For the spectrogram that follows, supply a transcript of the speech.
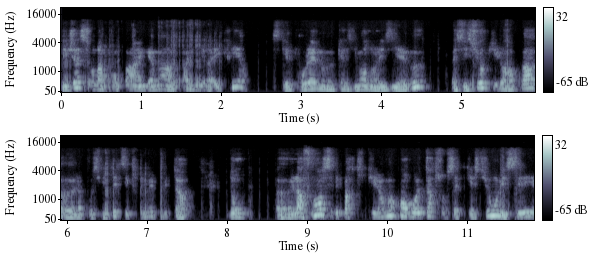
déjà, si on n'apprend pas à un gamin à lire, à écrire, ce qui est le problème quasiment dans les IME, ben c'est sûr qu'il n'aura pas la possibilité de s'exprimer plus tard. Donc, la France est particulièrement en retard sur cette question et c'est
